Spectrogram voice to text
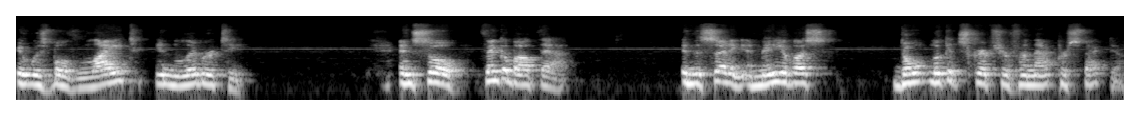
It was both light and liberty. And so think about that in the setting. And many of us don't look at scripture from that perspective.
